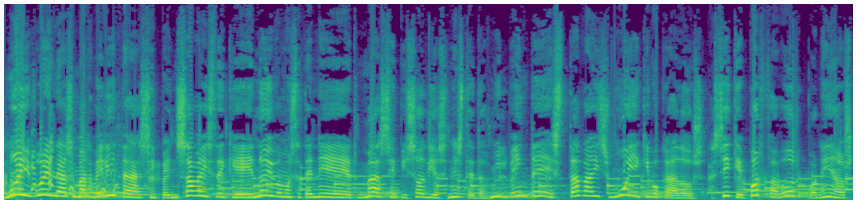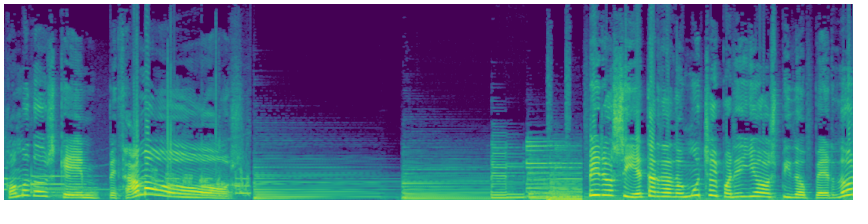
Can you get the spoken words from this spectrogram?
Muy buenas Marvelitas, si pensabais de que no íbamos a tener más episodios en este 2020, estabais muy equivocados, así que por favor poneos cómodos que empezamos. Pero sí, he tardado mucho y por ello os pido perdón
